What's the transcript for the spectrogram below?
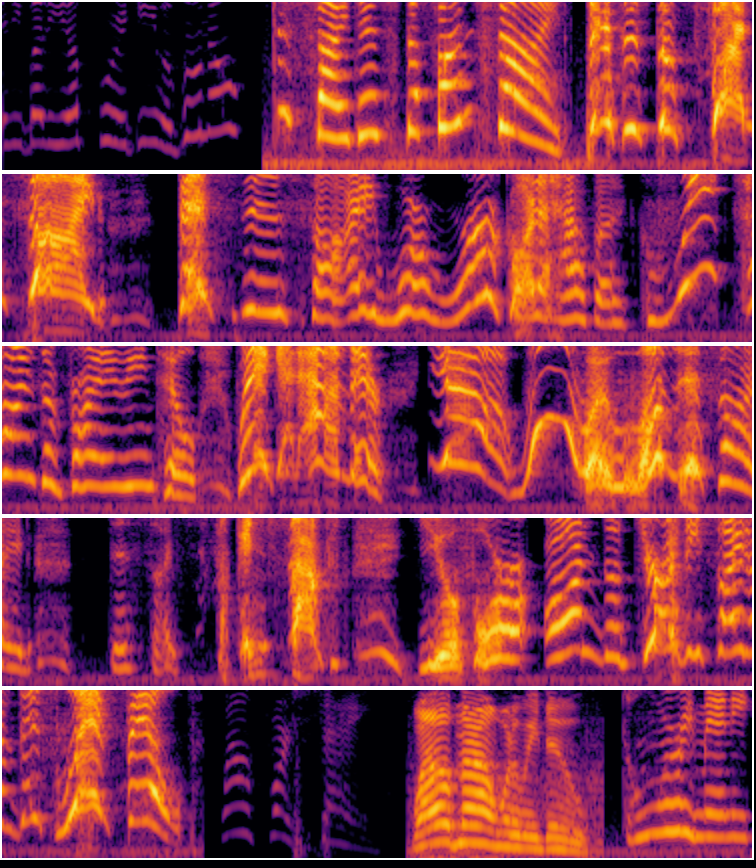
Anybody up for a game of Uno? This side is the fun side. This is the fun side. This is side where we're gonna have a great time surviving till we get out of there. Yeah, woo! I love this side. This side fucking sucks. You four are on the Jersey side of this landfill. Well, now what do we do? Don't worry, Manny.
